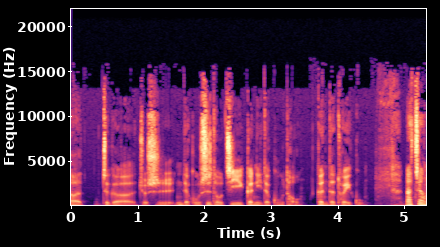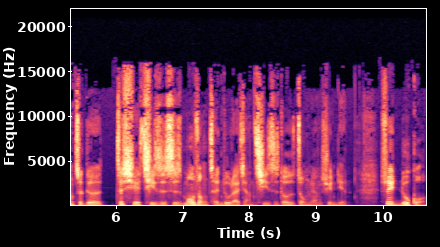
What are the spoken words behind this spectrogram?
呃，这个就是你的股四头肌跟你的骨头跟你的腿骨。那这样，这个这些其实是某种程度来讲，其实都是重量训练。所以，如果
